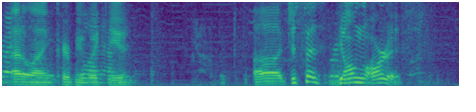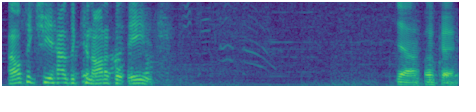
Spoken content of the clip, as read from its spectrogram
Adeleine Kirby Wiki. Uh, just says young artist. I don't think she has a canonical age. Yeah, okay.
